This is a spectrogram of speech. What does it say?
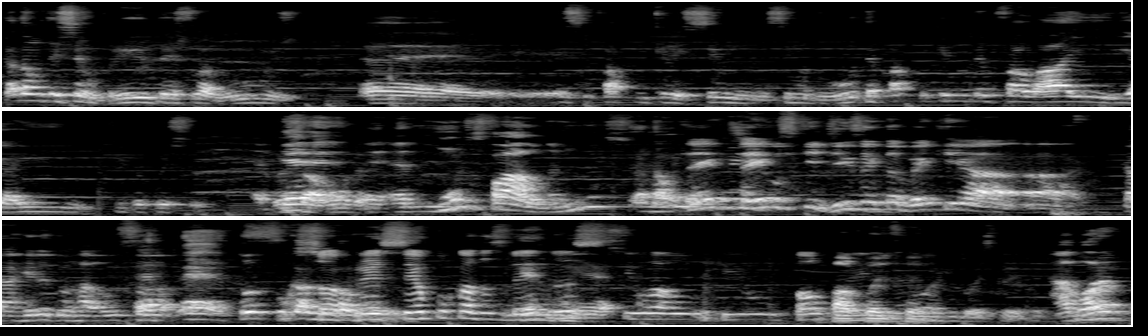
cada um tem seu brilho, tem sua luz. É, esse papo de crescer um em cima do outro é papo de quem não que falar e, e aí fica com esse, É com porque essa é, onda. é- é- muitos falam, né? Muitos, um Tem, tem os que dizem também que a, a carreira do Raul só. É, é todo por Só cresceu por causa das letras que o, Raul- que o Paulo, Paulo Coelho, ajudou a escrever. Agora,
